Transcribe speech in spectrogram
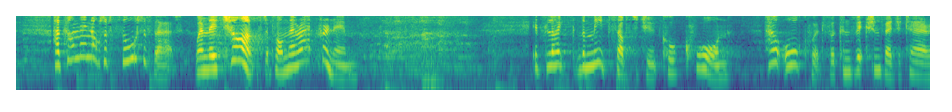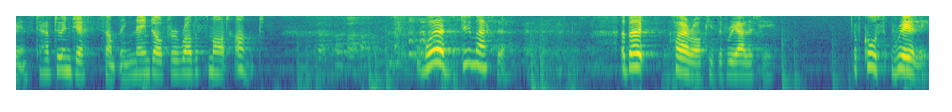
How can they not have thought of that when they chanced upon their acronym? It's like the meat substitute called Quorn. How awkward for conviction vegetarians to have to ingest something named after a rather smart hunt. Words do matter. About hierarchies of reality. Of course, really,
